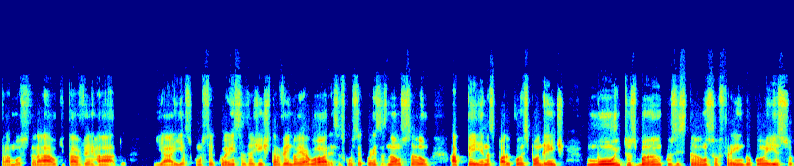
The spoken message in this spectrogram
para mostrar o que estava errado. E aí as consequências a gente está vendo aí agora. Essas consequências não são apenas para o correspondente. Muitos bancos estão sofrendo com isso.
